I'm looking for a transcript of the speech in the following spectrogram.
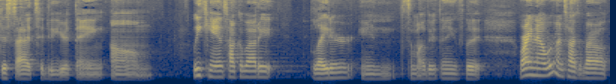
decide to do your thing. Um, we can talk about it later and some other things, but right now we're going to talk about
